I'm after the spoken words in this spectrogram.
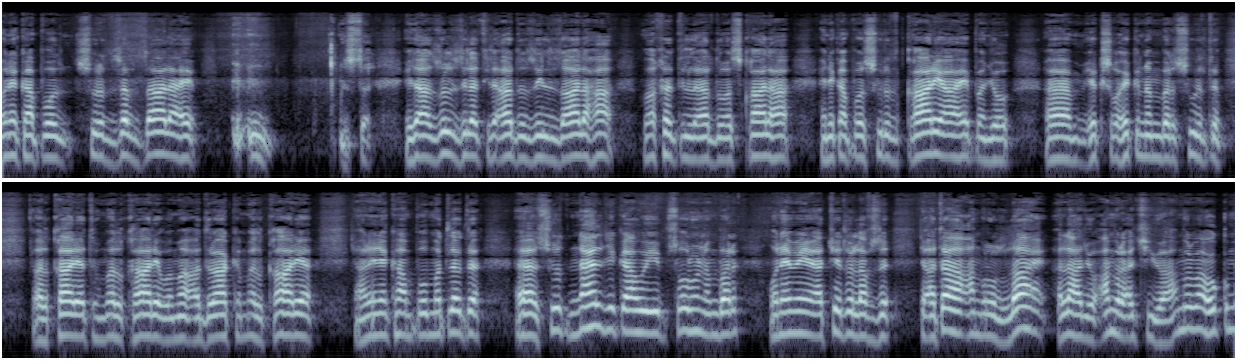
هن کان پوءِ سورت زلزال آهي زال ها وخت اسڪال ها هن کان پوءِ سورت ڪاريه آهي پنهنجو هڪ سؤ هڪ نمبر سورت ال ڪاريه مهل ڪاريه وما ادراڪ مهل ڪاريه هاڻي هن کان پوءِ مطلب ته سورت نهل جيڪا هئي سورهون نمبر هن ۾ اچي ٿو لفظ ته عطا امر الله الله جو امر اچي ويو آهي امر آهي حڪم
